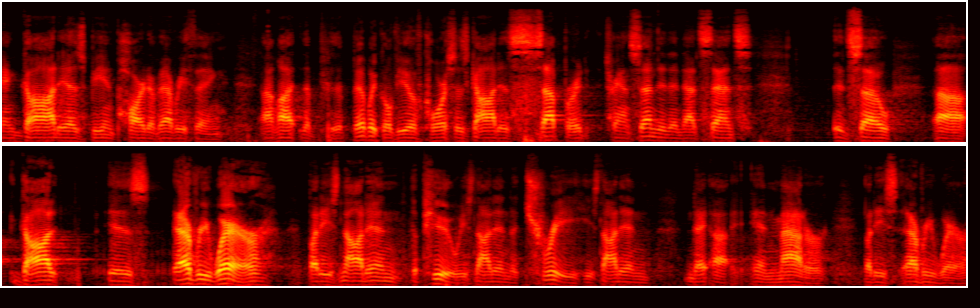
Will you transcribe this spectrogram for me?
and God as being part of everything. Uh, the, the, biblical view, of course, is God is separate, transcendent in that sense. And so uh, God is everywhere, but he's not in the pew. He's not in the tree. He's not in, uh, in matter, but he's everywhere.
